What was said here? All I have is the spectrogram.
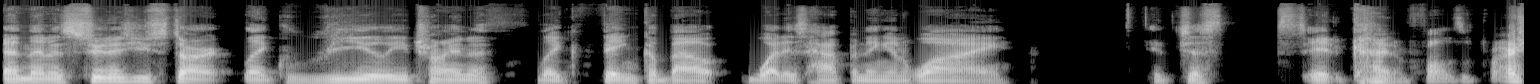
And then as soon as you start like really trying to like think about what is happening and why, it just it kind of falls apart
